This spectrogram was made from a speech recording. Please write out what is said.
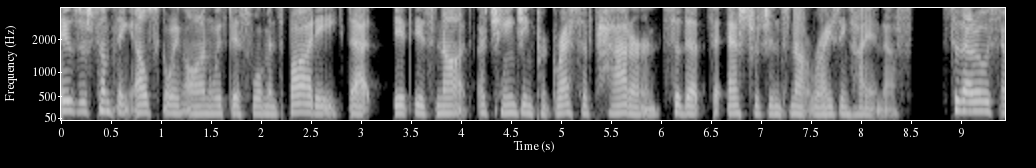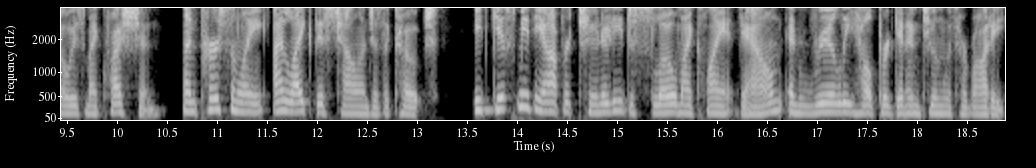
is there something else going on with this woman's body that it is not a changing progressive pattern so that the estrogen's not rising high enough. So that was always my question. And personally, I like this challenge as a coach. It gives me the opportunity to slow my client down and really help her get in tune with her body.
